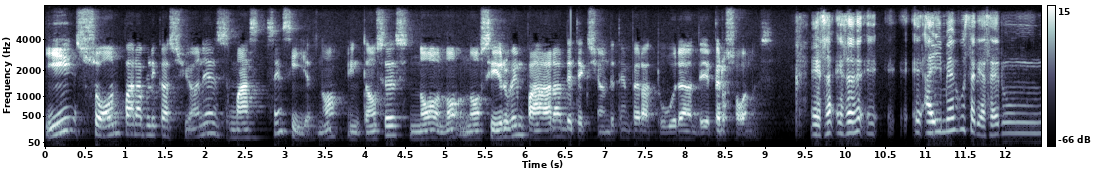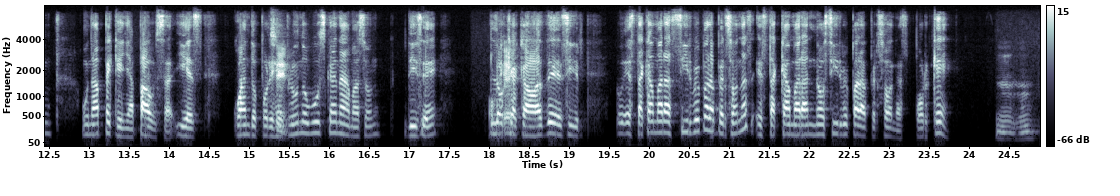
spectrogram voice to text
y son para aplicaciones más sencillas, ¿no? Entonces, no, no, no sirven para detección de temperatura de personas. Esa, esa, eh, eh, ahí me gustaría hacer un, una pequeña pausa y es cuando, por Sí, ejemplo, uno busca en Amazon, dice lo que acabas de decir, esta cámara sirve para personas, esta cámara no sirve para personas. ¿Por qué? Ujú.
